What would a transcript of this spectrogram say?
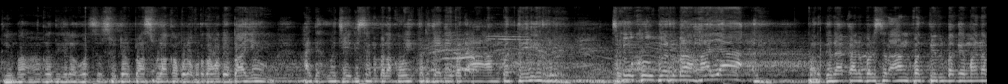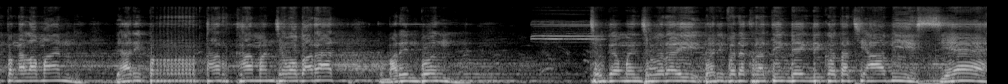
Timbang angkat dilakukan sesudah belas belakang bola pertama dari Bayu. Ada uji di sana melakui terjadi pada Aang Petir. Cukup berbahaya. Pergerakan berserang petir bagaimana pengalaman dari pertarkaman Jawa Barat kemarin pun juga menjuarai daripada Kerating Deng di kota Ciamis. Yeah,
